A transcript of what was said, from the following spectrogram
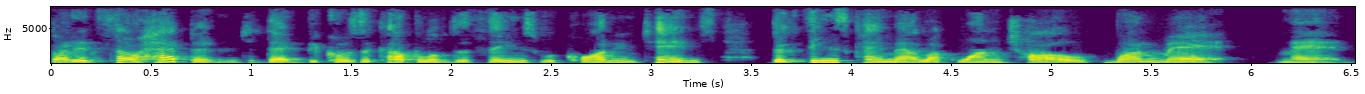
But it so happened that because a couple of the things were quite intense, that things came out like one child, one man, man.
